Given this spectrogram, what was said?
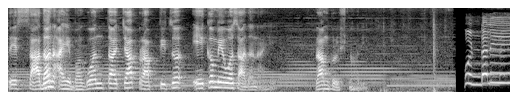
ते साधन आहे. भगवंताच्या प्राप्तीचं एकमेव साधन आहे. रामकृष्ण हरी. पुंडली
